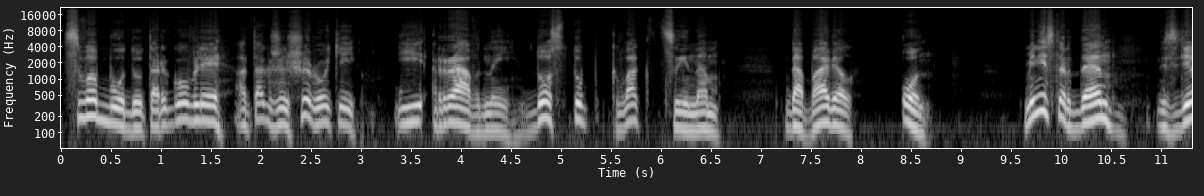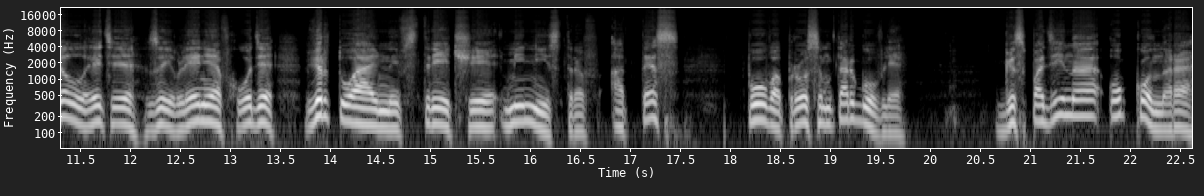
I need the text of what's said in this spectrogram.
свободу торговли, а также широкий и равный доступ к вакцинам, добавил он. Министр Дэн сделал эти заявления в ходе виртуальной встречи министров АТЭС по вопросам торговли. Господина О'Коннора,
